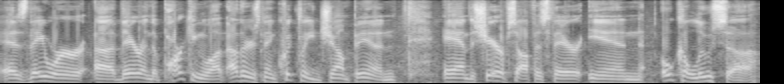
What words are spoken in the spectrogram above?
as they were uh, there in the parking lot others then quickly jump in and the sheriff's office there in okaloosa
